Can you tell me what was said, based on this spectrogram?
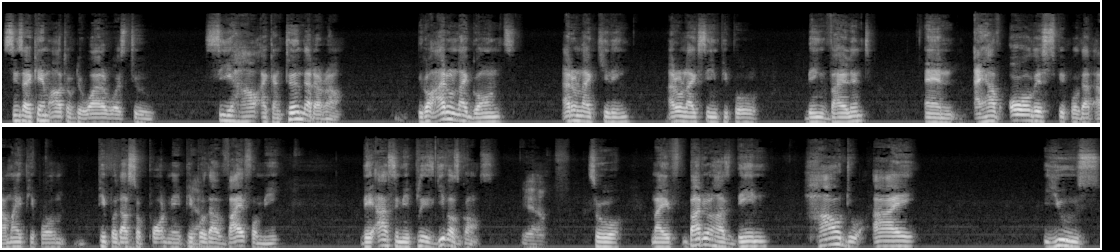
since I came out of the wild was to see how I can turn that around. Because I don't like guns. I don't like killing. I don't like seeing people being violent. And I have all these people that are my people, people that support me, people that vie for me. They asking me, please give us guns. Yeah. So my battle has been how do I use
